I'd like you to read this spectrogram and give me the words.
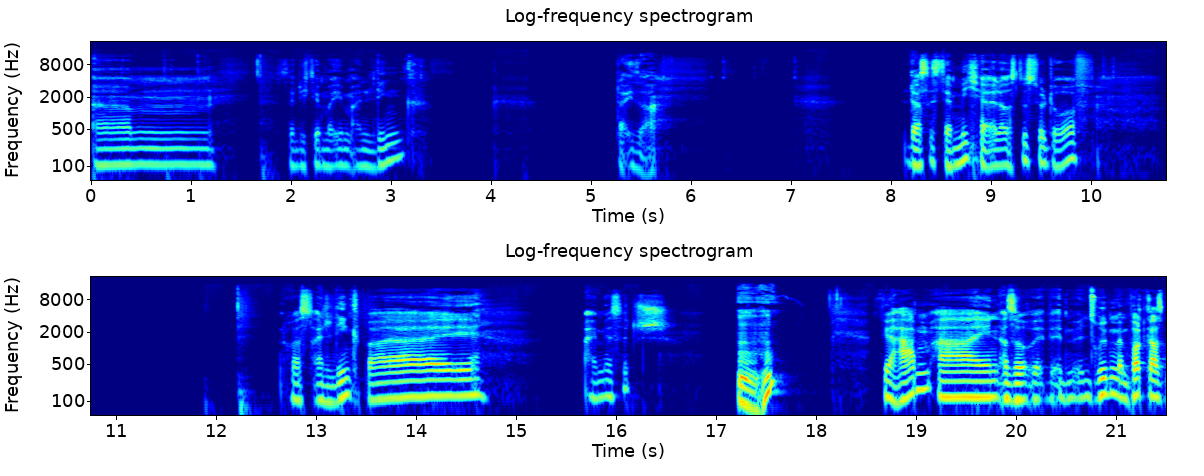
Ähm, sende ich dir mal eben einen Link. Da ist er. Das ist der Michael aus Düsseldorf. Du hast einen Link bei iMessage. Mhm. Wir haben ein, also äh, drüben im Podcast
